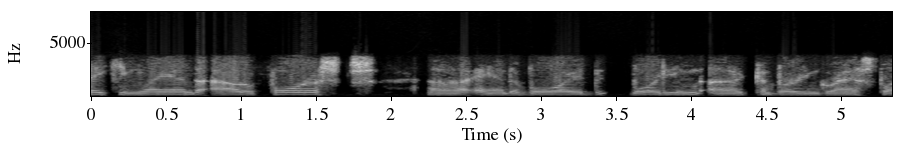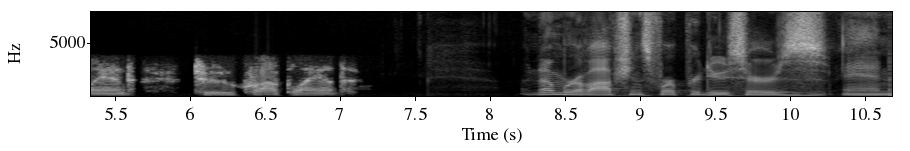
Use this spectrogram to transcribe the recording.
taking land out of forests, and avoid avoiding converting grassland to cropland. A number of options for producers, and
